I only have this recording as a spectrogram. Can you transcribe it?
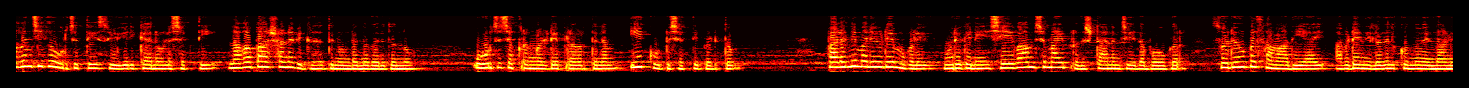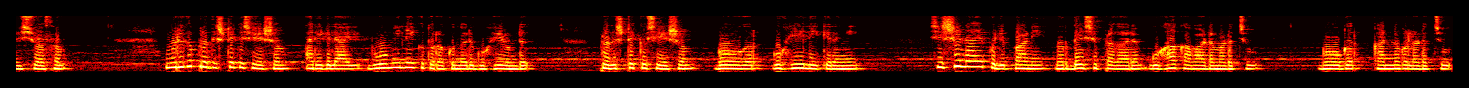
പ്രാപഞ്ചിക ഊർജത്തെ സ്വീകരിക്കാനുള്ള ശക്തി നവപാഷാണ വിഗ്രഹത്തിനുണ്ടെന്ന് കരുതുന്നു. ഊർജചക്രങ്ങളുടെ പ്രവർത്തനം ഈ കൂട്ട് ശക്തിപ്പെടുത്തും. പളനിമലയുടെ മുകളിൽ മുരുകനെ ശൈവാംശമായി പ്രതിഷ്ഠാനം ചെയ്ത ബോഗർ സ്വരൂപ സമാധിയായി അവിടെ നിലനിൽക്കുന്നു എന്നാണ് വിശ്വാസം. മുരുകപ്രതിഷ്ഠയ്ക്ക് ശേഷം അരികിലായി ഭൂമിയിലേക്ക് തുറക്കുന്ന ഒരു ഗുഹയുണ്ട്. പ്രതിഷ്ഠയ്ക്ക് ശേഷം ബോഗർ ഗുഹയിലേക്കിറങ്ങി. ശിഷ്യനായ പുലിപ്പാണി നിർദ്ദേശപ്രകാരം ഗുഹാ കവാടം അടച്ചു. ബോഗർ കണ്ണുകളടച്ചു.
